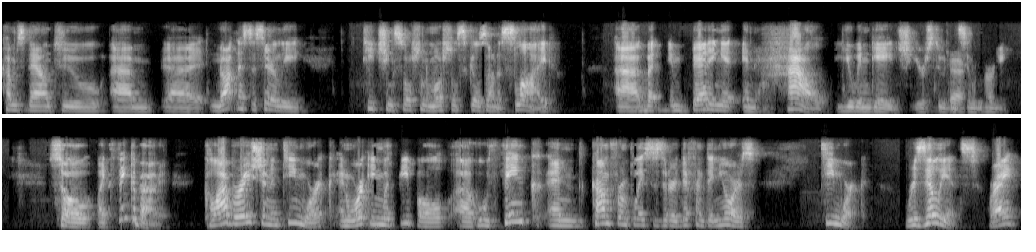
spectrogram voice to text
comes down to um, uh, not necessarily teaching social and emotional skills on a slide, uh, but embedding it in how you engage your students in learning. So, like, think about it. Collaboration and teamwork and working with people uh, who think and come from places that are different than yours teamwork. Resilience right?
